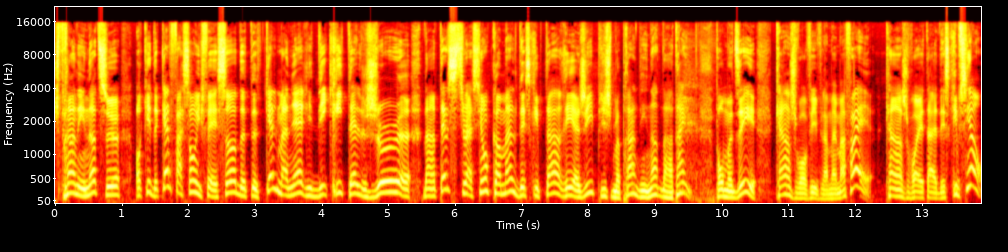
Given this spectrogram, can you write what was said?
je prends des notes sur OK, de quelle façon il fait ça, de, de quelle manière il décrit tel jeu, euh, dans telle situation, comment le descripteur réagit, puis je me prends des notes dans la tête pour me dire quand je vais vivre la même affaire quand je vais être à la description.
